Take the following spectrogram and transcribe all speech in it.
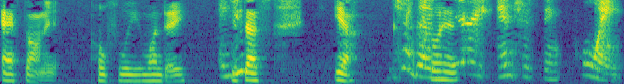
act on it. Hopefully one day. And If you that's yeah. Mentioned a very interesting point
